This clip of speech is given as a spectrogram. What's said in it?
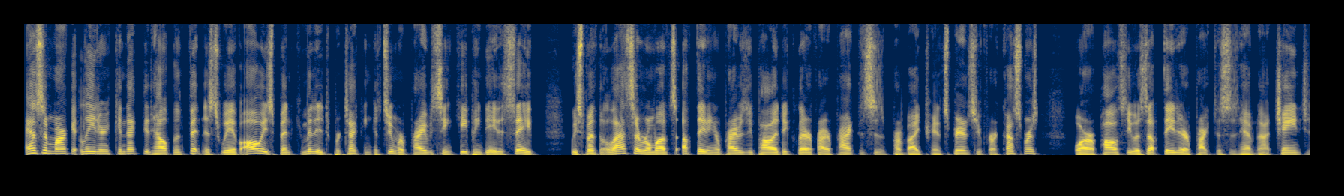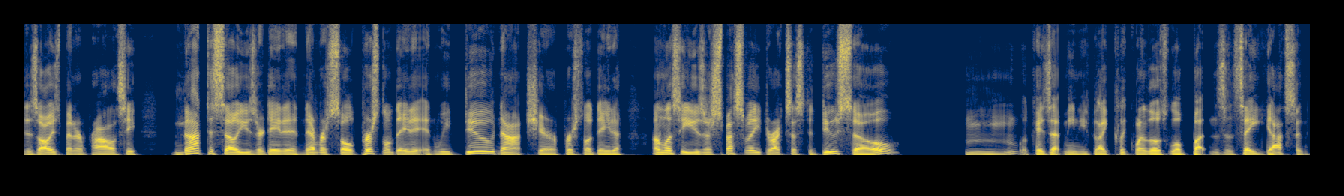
As a market leader in connected health and fitness, we have always been committed to protecting consumer privacy and keeping data safe. We spent the last several months updating our privacy policy to clarify our practices and provide transparency for our customers. While our policy was updated, our practices have not changed. It has always been our policy not to sell user data and never sold personal data, and we do not share personal data unless a user specifically directs us to do so. Hmm, okay, does that mean you like click one of those little buttons and say yes, and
